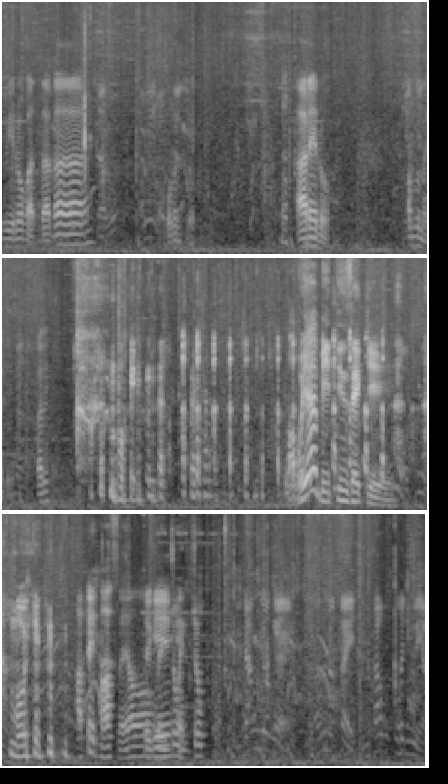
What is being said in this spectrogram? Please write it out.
위로 갔다가 오른쪽. 아래로. 한분하게 까비 뭐야 미친 새끼. 모임 앞에 다 왔어요. 여기. 왼쪽 왼쪽. 이장벽에 성낙하에 등사고 퍼지면 야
